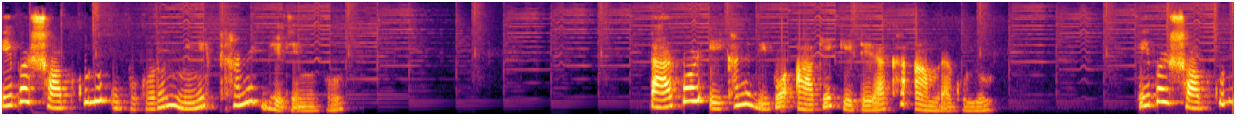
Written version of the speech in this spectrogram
এবার সবগুলো উপকরণ মিনিট খানেক ভেজে নিব। তারপর এখানে দিব আগে কেটে রাখা আমড়াগুলো। এবার সবগুলো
